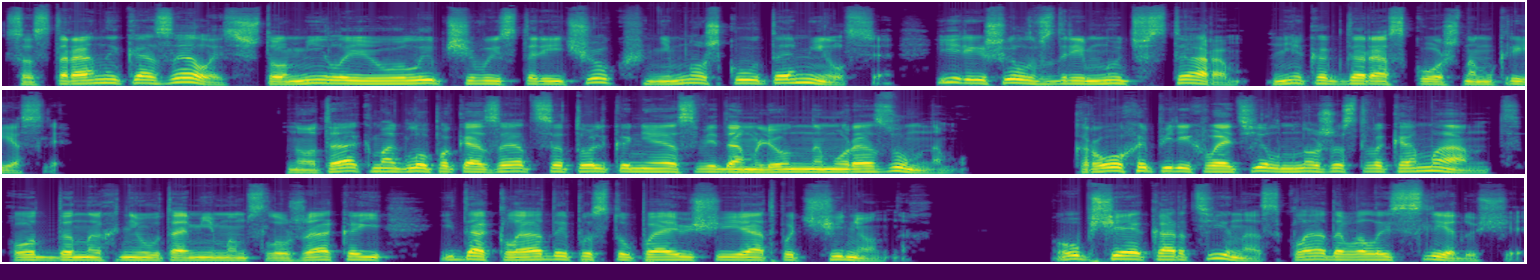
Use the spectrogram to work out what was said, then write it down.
Со стороны казалось, что милый и улыбчивый старичок немножко утомился и решил вздремнуть в старом, некогда роскошном кресле. Но так могло показаться только неосведомленному разумному. Кроха перехватил множество команд, отданных неутомимым служакой, и доклады, поступающие от подчиненных. Общая картина складывалась следующая.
